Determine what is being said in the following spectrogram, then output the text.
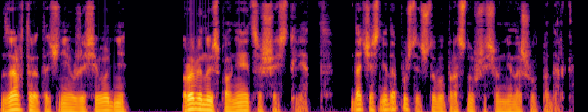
Завтра, точнее уже сегодня, Робину исполняется шесть лет. Дачес не допустит, чтобы, проснувшись, он не нашел подарка.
